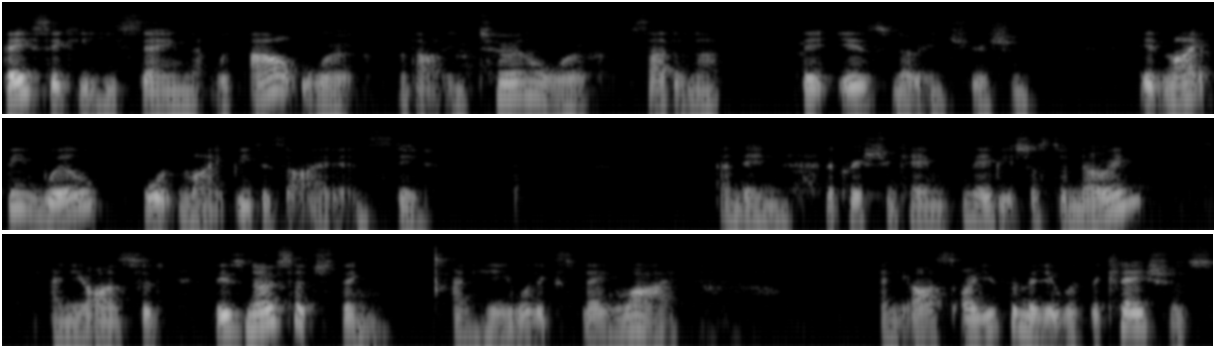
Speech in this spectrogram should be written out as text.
Basically, he's saying that without work, without internal work, sadhana, there is no intuition. It might be will or it might be desire instead. And then the question came maybe it's just a knowing. And you answered, there's no such thing. And he will explain why and he asks, Are you familiar with the kleshas?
